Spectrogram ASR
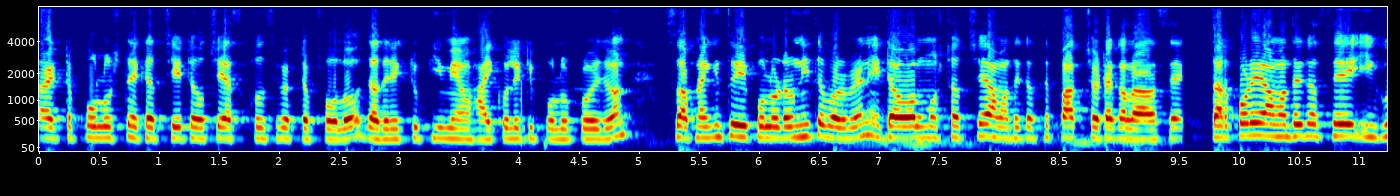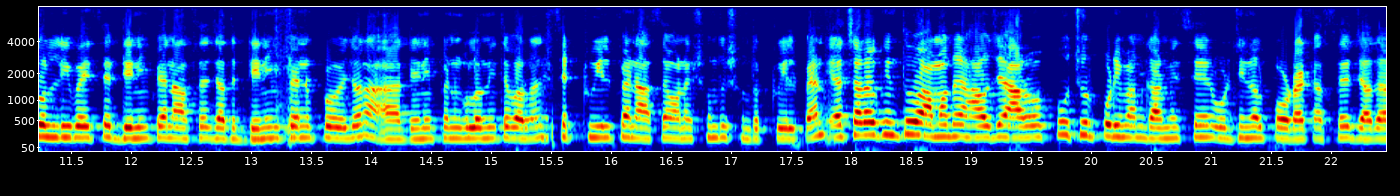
আর একটা পোলো দেখাচ্ছি, এটা হচ্ছে এক্সক্লুসিভ একটা পোলো যাদের একটু প্রিমিয়াম হাই কোয়ালিটি পোলোর প্রয়োজন। সো আপনারা কিন্তু এই পোলোটাও নিতে পারবেন। এটা অলমোস্ট হচ্ছে আমাদের কাছে পাঁচ, ছয়টা কালার আছে। তারপরে আমাদের কাছে ইগল লিভাইসের ডেনিম প্যান আছে, যাদের ডেনিম প্যানের প্রয়োজন ডেনিম প্যানগুলো নিতে পারবেন। সে টুইল প্যান আছে, অনেক সুন্দর সুন্দর টুইল প্যান এছাড়াও কিন্তু আমাদের হাউজে আরও প্রচুর পরিমাণ গার্মেন্টসের অরিজিনাল প্রোডাক্ট আছে, যারা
